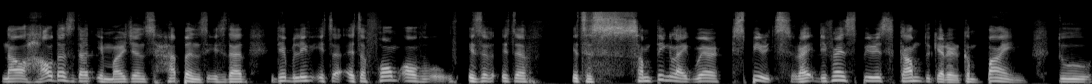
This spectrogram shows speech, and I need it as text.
now, how does that emergence happens? Is that they believe it's a it's a form of it's a it's a it's a, something like where spirits right? Different spirits come together combine to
